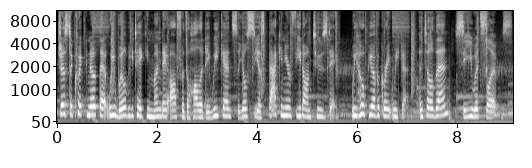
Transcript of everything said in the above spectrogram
Just a quick note that we will be taking Monday off for the holiday weekend, so you'll see us back in your feed on Tuesday. We hope you have a great weekend. Until then, see you at Slim's.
